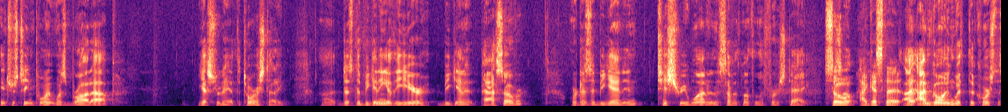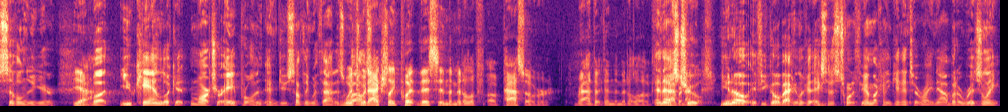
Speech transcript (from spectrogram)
Interesting point was brought up yesterday at the Torah study. Uh, does the beginning of the year begin at Passover, or does it begin in Tishri 1 in the seventh month on the first day? So, I guess the, the I, I'm going with, the, course, the civil New Year. Yeah. But you can look at March or April and, and do something with that as which well. Which would So- actually put this in the middle of, of Passover rather than the middle of and that's true. You know, if you go back and look at Exodus 23, I'm not going to get into it right now, but originally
